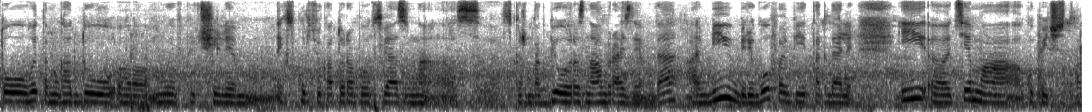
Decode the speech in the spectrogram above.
то в этом году э, мы включили экскурсию, которая будет связана с, скажем так, биоразнообразием, да, Аби, берегов Аби и так далее. И тема купечества.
